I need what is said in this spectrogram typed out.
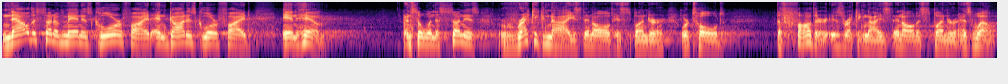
Now the Son of Man is glorified, and God is glorified in him. And so when the Son is recognized in all of his splendor, we're told, the Father is recognized in all of his splendor as well.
